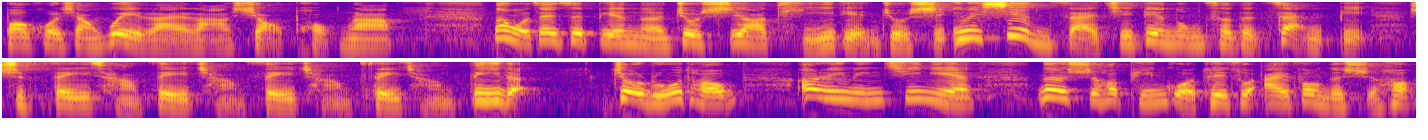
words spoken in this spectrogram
包括像蔚来啦、小鹏啦。那我在这边呢，就是要提一点，就是因为现在其实电动车的占比是非常非常非常非常低的，就如同二零零七年那时候苹果推出 iPhone 的时候，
